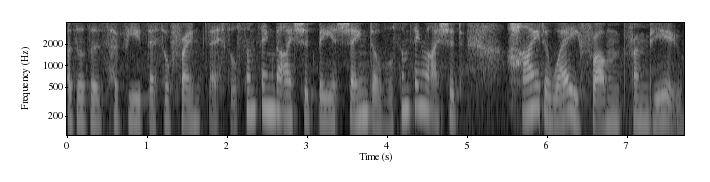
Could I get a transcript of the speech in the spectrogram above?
as others have viewed this or framed this, or something that I should be ashamed of, or something that I should hide away from, from view.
